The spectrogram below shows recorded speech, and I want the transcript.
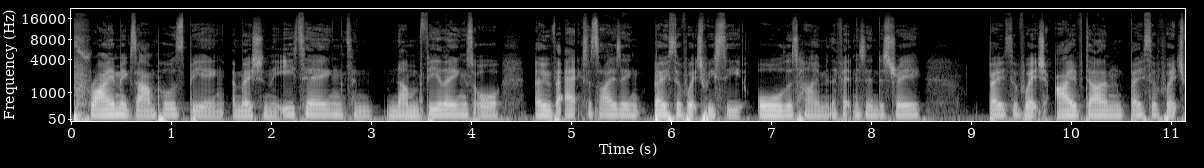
Prime examples being emotionally eating to numb feelings or over exercising, both of which we see all the time in the fitness industry, both of which I've done, both of which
